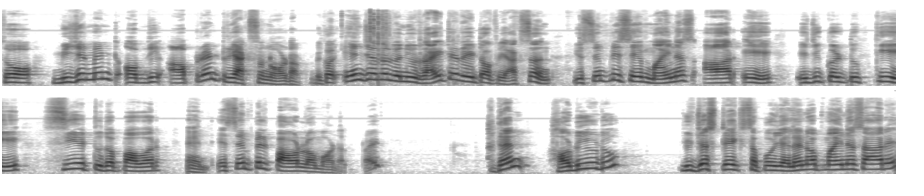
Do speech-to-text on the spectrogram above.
So, measurement of the apparent reaction order because in general when you write a rate of reaction you simply say minus R A is equal to K C A to the power n a simple power law model right. Then how do you do? You just take suppose ln of minus R A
